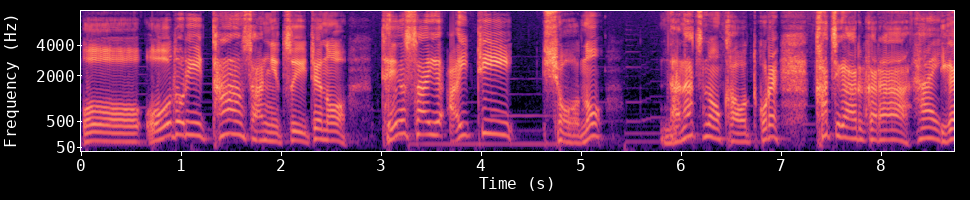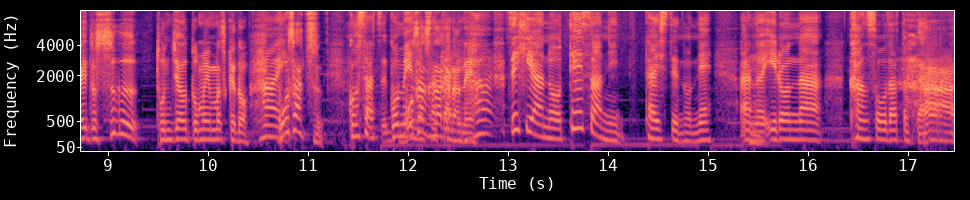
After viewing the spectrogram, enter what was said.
おオードリー・ターンさんについての天才 IT 賞の7つの顔。これ価値があるから、はい。意外とすぐ飛んじゃうと思いますけど、はい。5冊。5冊。5名の五冊だからね。はい。ぜひあのテイさんに対してのねあの、いろんな感想だとあか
